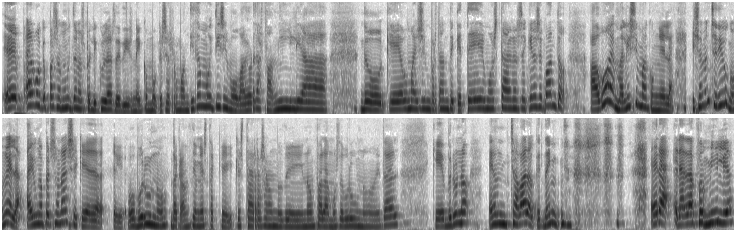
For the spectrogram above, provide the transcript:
é eh, algo que pasa moito nas películas de Disney, como que se romantiza moitísimo o valor da familia, do que é o máis importante que temos, tal, non sei que, non sei quanto. A boa é malísima con ela. E xa non che digo con ela, hai unha personaxe que é eh, o Bruno, da canción esta que, que está arrasando de non falamos de Bruno e tal, que Bruno é un chavalo que ten era, era da familia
